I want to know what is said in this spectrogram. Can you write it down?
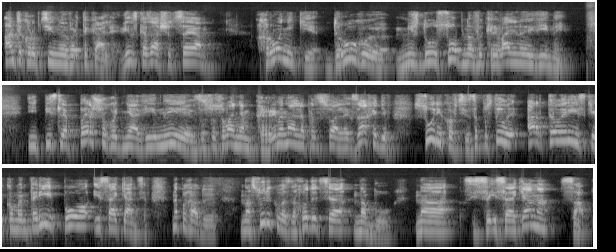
антикорупційної вертикалі. Він сказав, що це хроніки другої міждоусобно-викривальної війни. І після першого дня війни з застосуванням кримінально-процесуальних заходів суріковці запустили артилерійські коментарі по ісаакянців. Напогадую, на Сурікова знаходиться набу, на Ісаакяна САП.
